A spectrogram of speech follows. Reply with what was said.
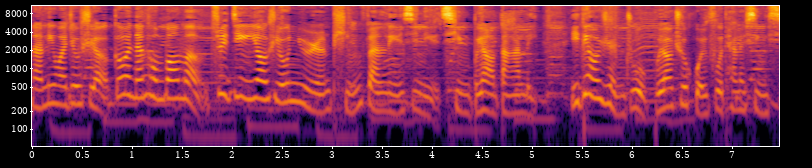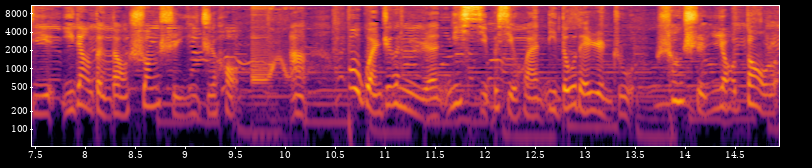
那另外就是各位男同胞们，最近要是有女人频繁联系你，请不要搭理，一定要忍住，不要去回复她的信息，一定要等到双十一之后啊！不管这个女人你喜不喜欢，你都得忍住。双十一要到了，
